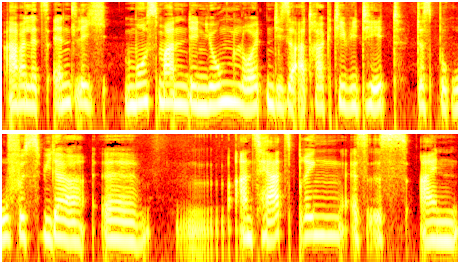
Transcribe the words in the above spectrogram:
Aber letztendlich muss man den jungen Leuten diese Attraktivität des Berufes wieder äh, ans Herz bringen. Es ist ein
